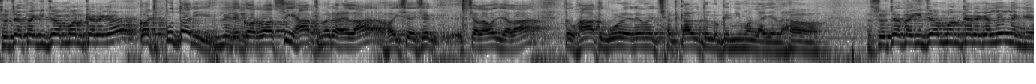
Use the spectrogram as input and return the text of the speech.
सोचा था कि जब मन करेगा कठपुतरी ले देखो रस्सी हाथ में रहेला ऐसे ऐसे चलावल जाला तो हाथ गोड़ एने में छटकाल तो लोग के नीमन लागेला। हाँ तो सोचा था कि जब मन करेगा ले लेंगे।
